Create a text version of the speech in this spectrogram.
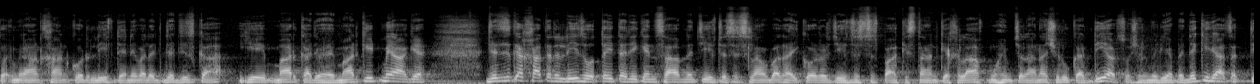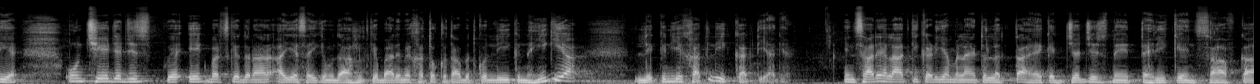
तो इमरान खान को रिलीफ देने वाले जजेस का ये मार्का जो है मार्केट में आ गया। जजेस का खातर रिलीज़ होते ही तरीके इंसाफ ने chief justice Islamabad high court और चीफ जस्टिस पाकिस्तान के ख़िलाफ़ मुहिम चलाना शुरू कर दी और सोशल मीडिया पर देखी जा सकती है। उन छः जजेस एक बरस के दौरान आई एस आई की मुदाखलत के बारे में ख़त व खताबत को लीक नहीं किया, लेकिन ये ख़त लीक कर दिया गया। इन सारे हालात की कड़ियाँ मिलाएँ तो लगता है कि जजेस ने तहरीक इंसाफ का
